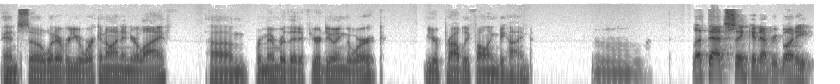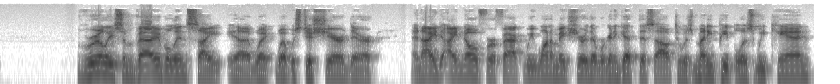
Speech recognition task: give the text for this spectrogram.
And so, whatever you're working on in your life, um, remember that if you're doing the work, you're probably falling behind. Mm. Let that sink in, everybody really some valuable insight uh, what what was just shared there and i i know for a fact we want to make sure that we're going to get this out to as many people as we can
